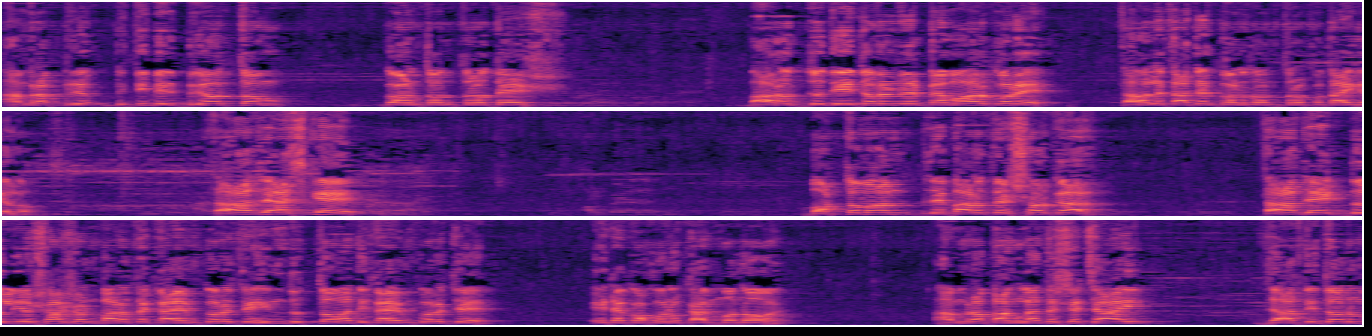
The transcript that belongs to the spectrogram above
আমরা পৃথিবীর বৃহত্তম গণতন্ত্র দেশ। ভারত যদি এই ধরনের ব্যবহার করে, তাহলে তাদের গণতন্ত্র কোথায় গেল? তারা যে আজকে বর্তমান যে ভারতের সরকার তারা যে একদলীয় শাসন ভারতে কায়েম করেছে, হিন্দুত্ববাদী কায়েম করেছে, এটা কখনো কাম্য নয়। আমরা বাংলাদেশে চাই জাতি, ধর্ম,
